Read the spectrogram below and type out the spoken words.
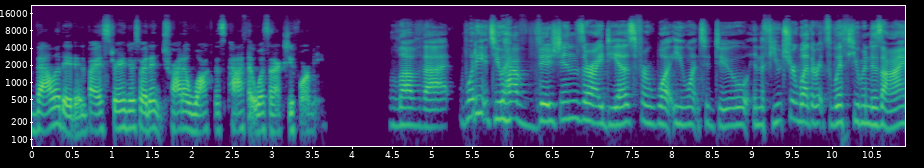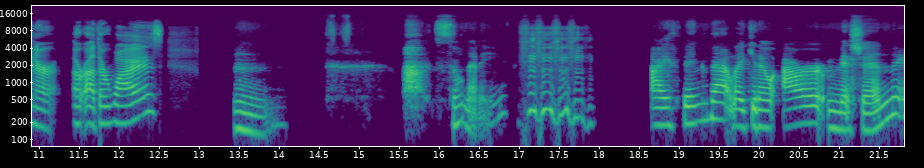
validated by a stranger. So I didn't try to walk this path that wasn't actually for me. Love that. What do you do you have visions or ideas for what you want to do in the future, whether it's with human design or or otherwise? Mm. So many. I think that like, you know, our mission,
